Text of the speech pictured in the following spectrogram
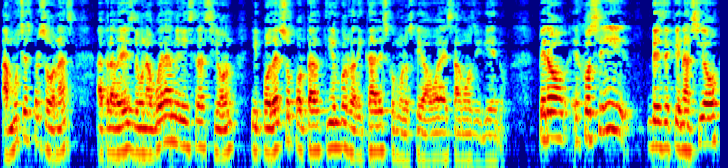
a muchas personas a través de una buena administración y poder soportar tiempos radicales como los que ahora estamos viviendo. Pero eh, José, desde que nació,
